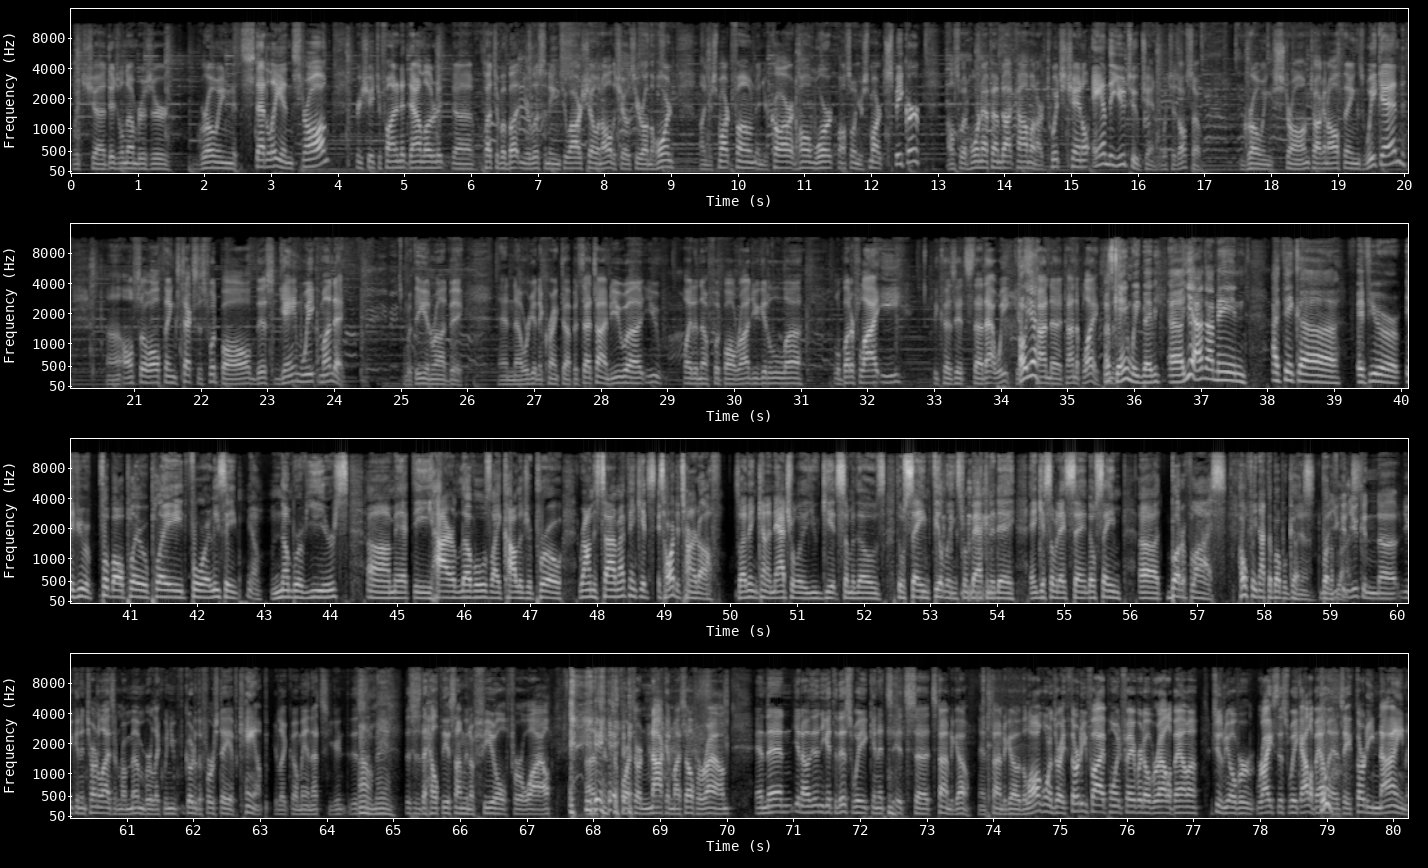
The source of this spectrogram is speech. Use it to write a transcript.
which uh, digital numbers are growing steadily and strong. Appreciate you finding it, downloading it. Uh, touch of a button, you're listening to our show and all the shows here on the Horn on your smartphone, in your car, at home, work, also on your smart speaker. Also at hornfm.com on our Twitch channel and the YouTube channel, which is also growing strong. Talking all things weekend, uh, also all things Texas football this game week Monday with Ian Rod B. And uh, we're getting it cranked up. It's that time. Do you uh, you played enough football, Rod? You get a little uh, little butterfly e because it's uh, that week. It's Oh, yeah. time to time to play. That's to- game week, baby. Uh, yeah, I mean, I think uh, if you're if you're a football player who played for at least a you know number of years um, at the higher levels like college or pro, around this time, I think it's it's hard to turn it off. So I think kind of naturally you get some of those those same feelings from back in the day and get some of that same those same uh, butterflies. Hopefully not the bubble guts But butterflies. you can you can uh, you can internalize and remember like when you go to the first day of camp, you're like, oh man, that's this. Oh, is, man. this is the healthiest I'm going to feel for a while uh, before I start knocking myself around. And then you know, then you get to this week, and it's it's uh, it's time to go. It's time to go. The Longhorns are a 35 point favorite over Alabama. Excuse me, over Rice this week. Alabama is a 39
